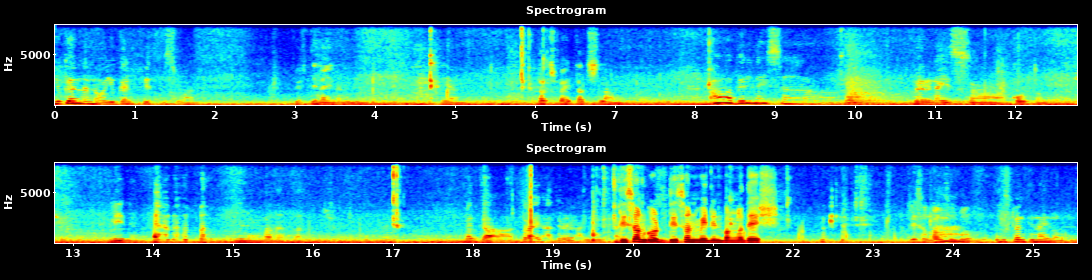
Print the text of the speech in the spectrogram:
You can ano, you can fit this one. 59 only. Ayan. Touch by touch lang. Ah, very nice uh, very nice uh, cotton. Linen. You know, but uh, try other idea. This one good. This one made in Bangladesh. This one also good. This 29 only.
